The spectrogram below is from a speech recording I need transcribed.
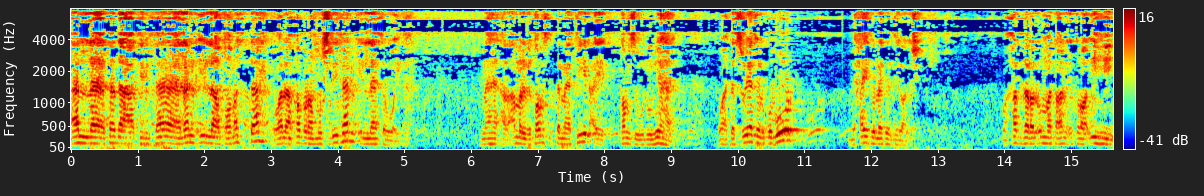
ألا تدع تمثالا إلا طمسته ولا قبرا مشرفا إلا سويته. الأمر بطمس التماثيل أي طمس وجوهها وتسوية القبور بحيث لا تزيد على شيء. وحذر الأمة عن إطرائه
